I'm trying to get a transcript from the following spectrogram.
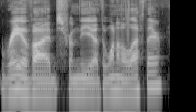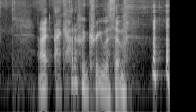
Rhea vibes from the uh, the one on the left there. And I, I got to agree with him.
